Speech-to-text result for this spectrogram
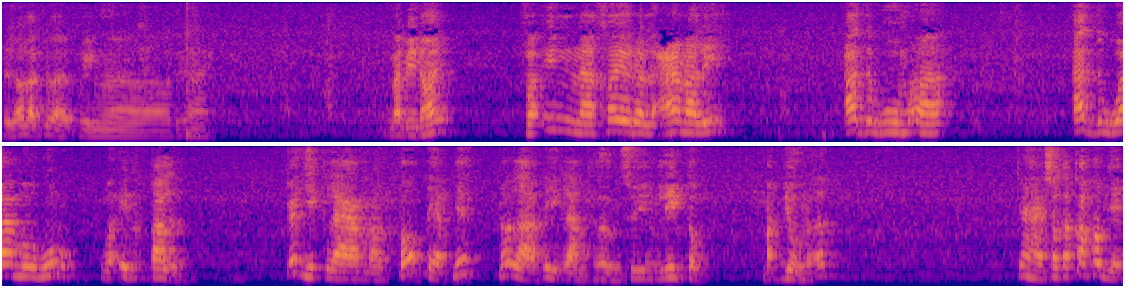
thì đó là cái lời khuyên uh, thứ hai. Nabi nói fa inna khayra al-amali adwum adwamuhu wa in qal cái việc làm mà tốt đẹp nhất đó là cái việc làm thường xuyên liên tục mặc dù nó ít. Cái hàng sao ta có không vậy?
